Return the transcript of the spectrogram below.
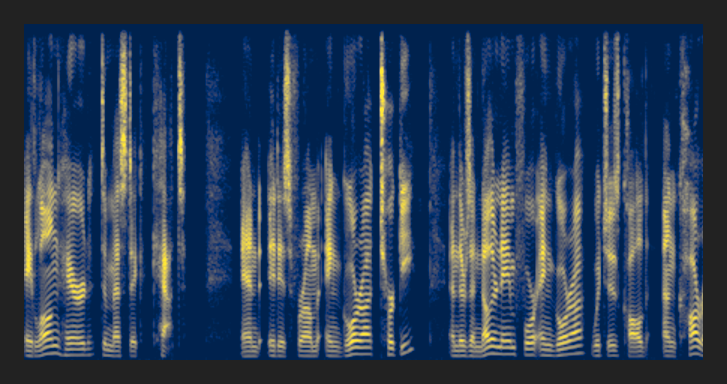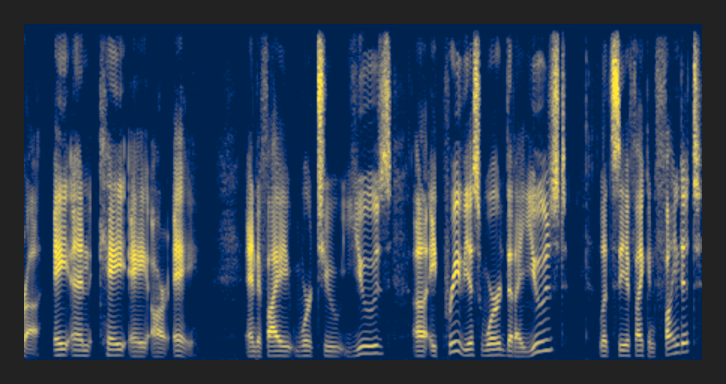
a long haired domestic cat. And it is from Angora, Turkey. And there's another name for Angora, which is called Ankara, A N K A R A. And if I were to use uh, a previous word that I used, let's see if I can find it.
